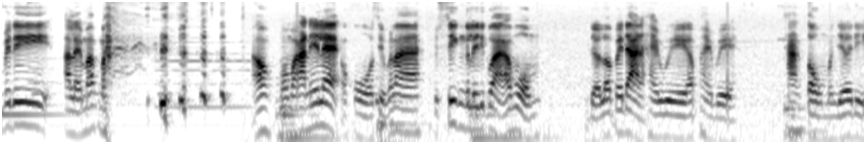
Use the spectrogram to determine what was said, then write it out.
ไม่ได้อะไรมากมาย เอาประมาณนี้แหละ โอ้โห เสียเวลาไปซิ่งกันเลยดีกว่าครับผม เดี๋ยวเราไปด่านไฮเวย์ครับไฮเวย์ทางตรงมันเยอะดี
